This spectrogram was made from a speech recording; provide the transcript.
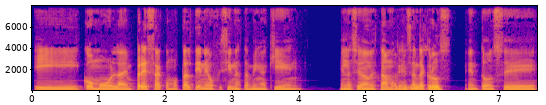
Y como la empresa como tal tiene oficinas también aquí en, en la ciudad donde estamos, que es en Santa Cruz. Entonces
